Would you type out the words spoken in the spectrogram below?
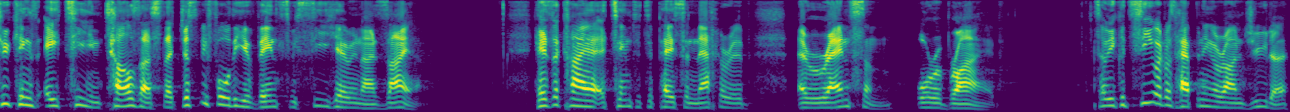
2 Kings 18 tells us that just before the events we see here in Isaiah, Hezekiah attempted to pay Sennacherib a ransom or a bribe. So he could see what was happening around Judah,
